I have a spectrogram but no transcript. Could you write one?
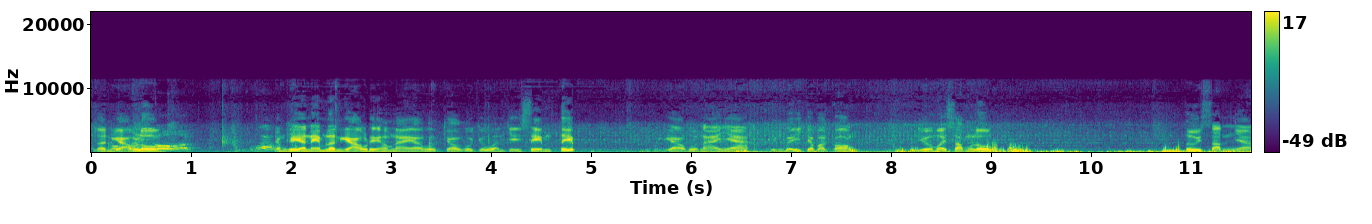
Lên gạo luôn. Trong khi anh em lên gạo thì hôm nay Phước cho cô chú anh chị xem tiếp. Rau bữa nay nha chuẩn bị cho bà con. Vừa mới xong luôn. Tươi xanh nha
